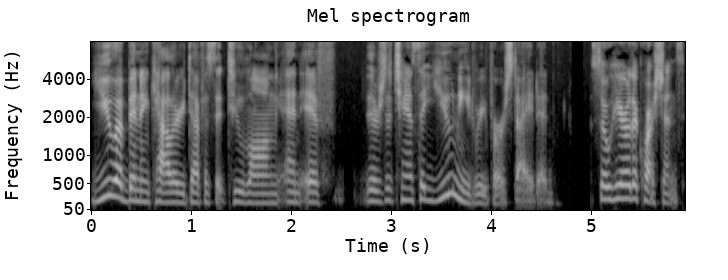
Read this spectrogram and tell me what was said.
you have been in calorie deficit too long and if there's a chance that you need reverse dieted. So here are the questions.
